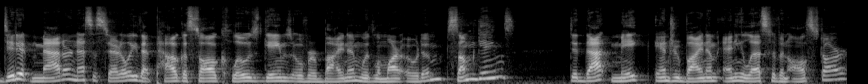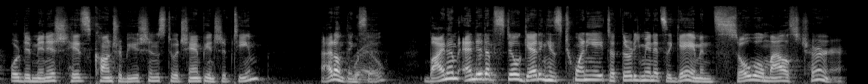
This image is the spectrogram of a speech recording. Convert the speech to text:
did it matter necessarily that Pau Gasol closed games over Bynum with Lamar Odom? Some games? Did that make Andrew Bynum any less of an all star or diminish his contributions to a championship team? I don't think right. so. Bynum ended right. up still getting his 28 to 30 minutes a game, and so will Myles Turner.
